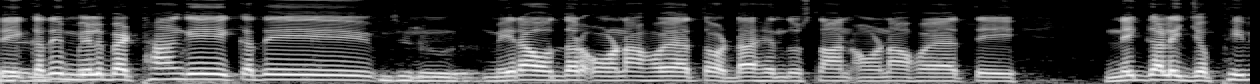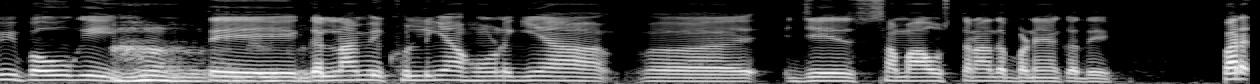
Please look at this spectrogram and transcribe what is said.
ਤੇ ਕਦੇ ਮਿਲ ਬੈਠਾਂਗੇ ਕਦੇ ਜ਼ਰੂਰ। ਮੇਰਾ ਉਧਰ ਆਉਣਾ ਹੋਇਆ ਤੁਹਾਡਾ ਹਿੰਦੁਸਤਾਨ ਆਉਣਾ ਹੋਇਆ ਤੇ ਨਿੱਗ ਵਾਲੀ ਜੱਫੀ ਵੀ ਪਊਗੀ ਤੇ ਗੱਲਾਂ ਵੀ ਖੁੱਲੀਆਂ ਹੋਣਗੀਆਂ ਜੇ ਸਮਾਂ ਉਸ ਤਰ੍ਹਾਂ ਦਾ ਬਣਿਆ ਕਦੇ। ਪਰ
